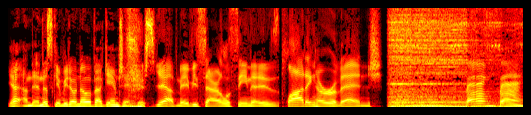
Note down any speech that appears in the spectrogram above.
yeah, and in this game, we don't know about game changers. yeah, maybe Sarah Lacina is plotting her revenge. Bang, bang.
